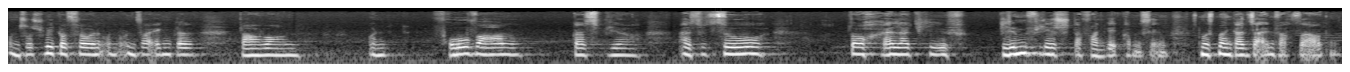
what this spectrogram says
unser Schwiegersohn und unser Enkel da waren und froh waren, dass wir also so doch relativ glimpflich davon gekommen sind. Das muss man ganz einfach sagen.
